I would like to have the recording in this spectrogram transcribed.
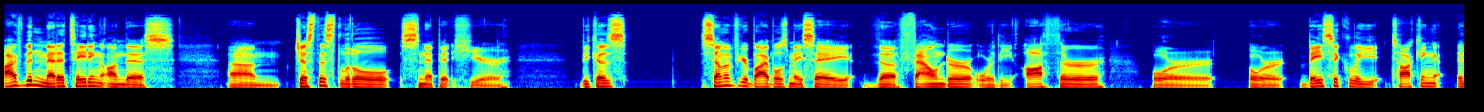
I've been meditating on this um, just this little snippet here, because some of your Bibles may say the founder or the author or or basically talking uh,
